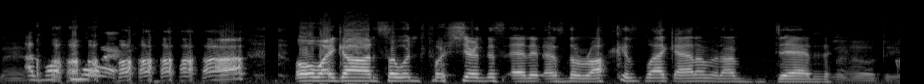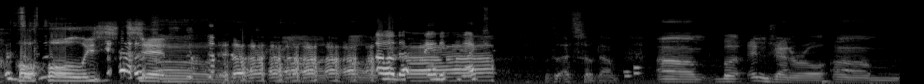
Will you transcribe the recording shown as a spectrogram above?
Man. I want more. oh my god, someone put- shared this edit as The Rock is Black Adam, and I'm dead. oh dear. Holy shit. Oh, God. Oh, oh that fanny pack. That's so dumb. Um, but in general, um,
